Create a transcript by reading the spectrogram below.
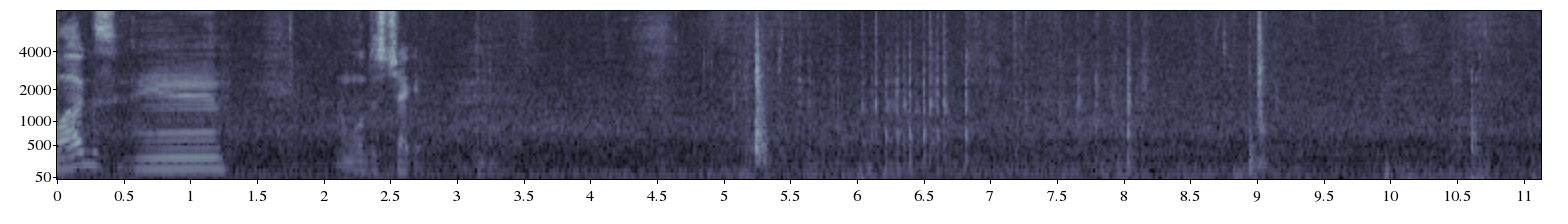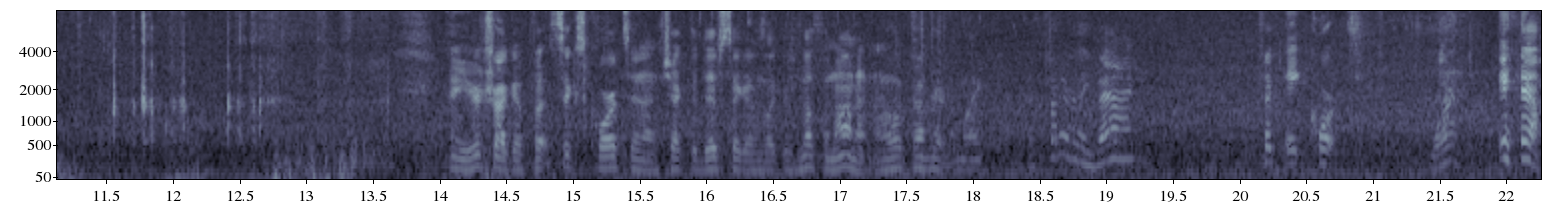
Glugs, and and we'll just check it. Hey, your truck, I put six quarts in and checked the dipstick and I was like, there's nothing on it. And I looked under it and I'm like, I put everything back. Took eight quarts. What? Yeah.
